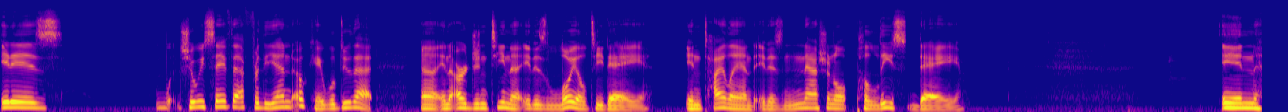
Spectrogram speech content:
It is, should we save that for the end? Okay, we'll do that. Uh, in Argentina, it is Loyalty Day. In Thailand, it is National Police Day. In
